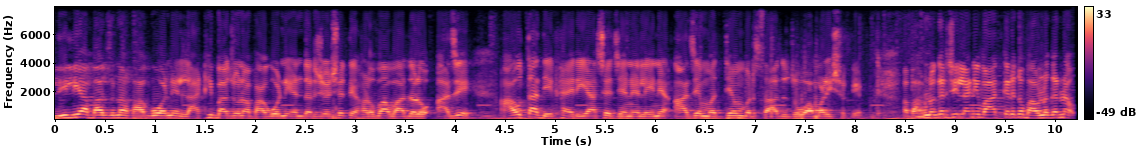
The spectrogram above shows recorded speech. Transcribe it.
લીલિયા બાજુના ભાગો અને લાઠી બાજુના ભાગોની અંદર જે છે તે હળવા વાદળો આજે આવતા દેખાઈ રહ્યા છે, જેને લઈને આજે મધ્યમ વરસાદ જોવા મળી શકે. ભાવનગર જિલ્લાની વાત કરીએ તો ભાવનગરના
